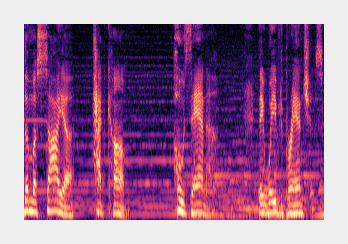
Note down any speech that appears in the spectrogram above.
The Messiah had come. Hosanna. They waved branches.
